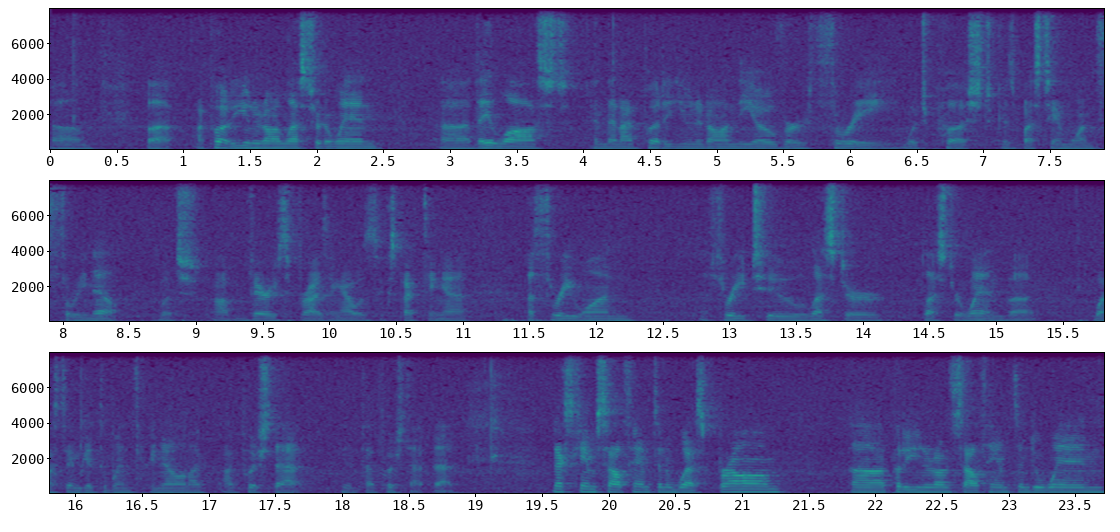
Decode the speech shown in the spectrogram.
Um, but I put a unit on Leicester to win. Uh, they lost, and then I put a unit on the over three, which pushed because West Ham won three 0 which uh, very surprising. I was expecting a a three one, a three two Leicester Leicester win, but West Ham get to win three 0 and I, I pushed that I pushed that bet. Next game, Southampton West Brom. Uh, I put a unit on Southampton to win.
